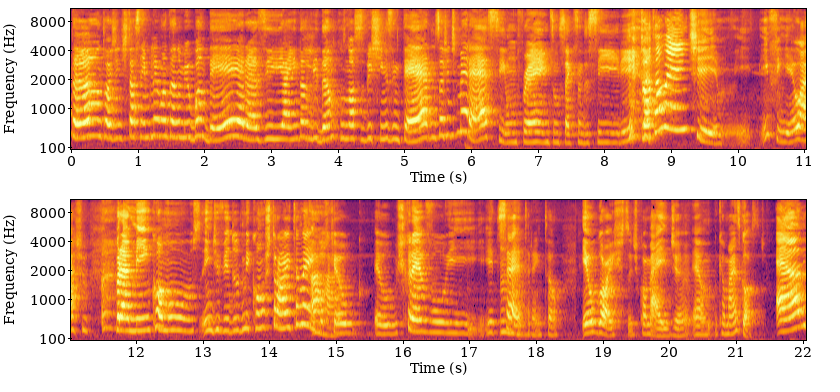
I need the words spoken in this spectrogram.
tanto, a gente tá sempre levantando mil bandeiras e ainda lidando com os nossos bichinhos internos, a gente merece um Friends, um Sex and the City. Totalmente! Enfim, eu acho, pra mim, como indivíduo, me constrói também, porque eu, eu escrevo e, e etc. Então, eu gosto de comédia, é o que eu mais gosto. And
